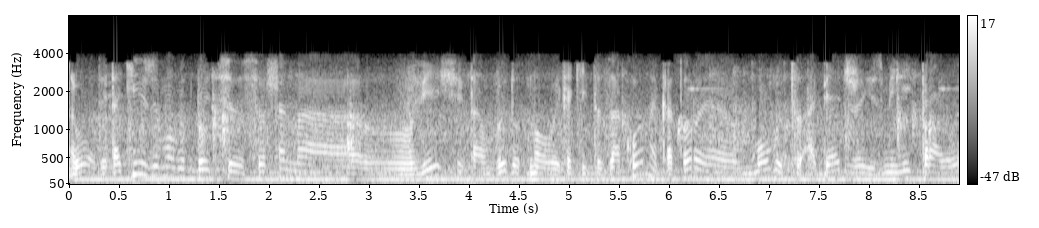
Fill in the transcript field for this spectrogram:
Вот. И такие же могут быть совершенно вещи, там выйдут новые какие-то законы, которые могут, опять же, изменить правила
